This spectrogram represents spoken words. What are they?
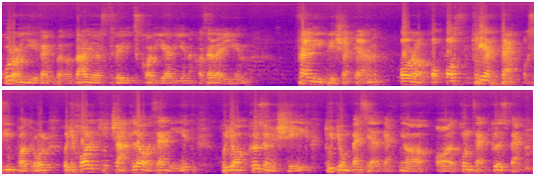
korai években, a Dire Straits karrierjének az elején fellépéseken arra azt kérte a színpadról, hogy halkítsák le a zenét, hogy a közönség tudjon beszélgetni a, a koncert közben.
